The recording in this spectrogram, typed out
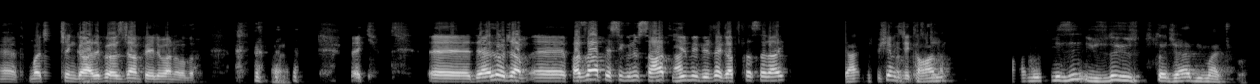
Evet, maçın galibi Özcan Pehlivanoğlu. Evet. Peki. Ee, değerli hocam, e, pazartesi günü saat 21'de Galatasaray Yani bir şey mi diyecektiniz tahmin, tahminimizin %100 tutacağı bir maç bu.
